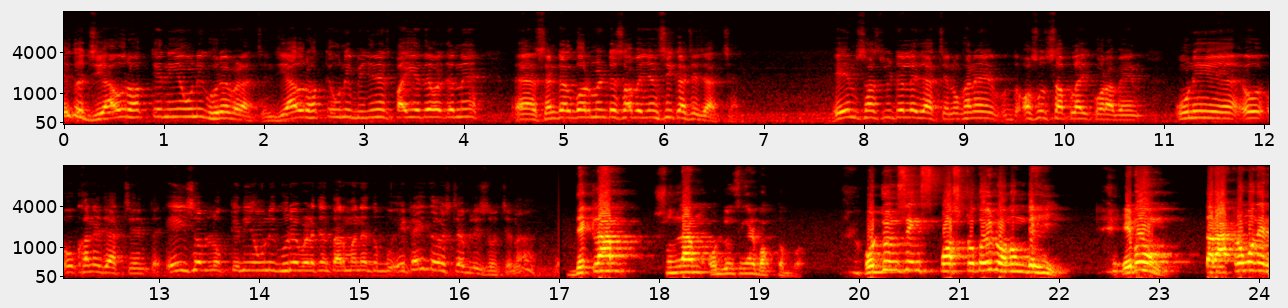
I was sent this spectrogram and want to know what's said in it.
এই তো জিয়াউর হককে নিয়ে উনি ঘুরে বেড়াচ্ছেন। জিয়াউর হককে উনি বিজনেস পাইয়ে দেওয়ার জন্য সেন্ট্রাল গভর্নমেন্টের সব এজেন্সির কাছে যাচ্ছেন। এইমস হসপিটালে যাচ্ছেন, ওখানে ওষুধ সাপ্লাই করাবেন, উনি ওখানে যাচ্ছেন। এই সব লোককে নিয়ে উনি ঘুরে বেড়াচ্ছেন, তার মানে তো এটাই তো এস্টাবলিশ হচ্ছে না? দেখলাম, শুনলাম অর্জুন সিং এর বক্তব্য। অর্জুন সিং স্পষ্টতই রণংদেহী এবং তার আক্রমণের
